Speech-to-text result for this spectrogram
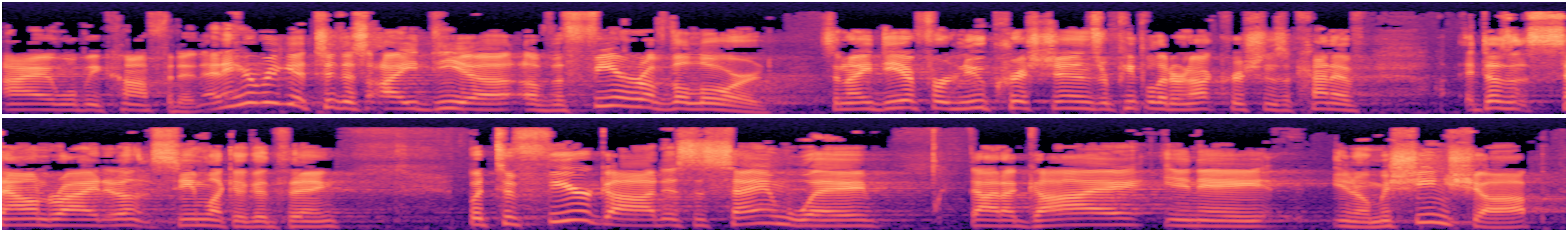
I will be confident. And here we get to this idea of the fear of the Lord. It's an idea for new Christians or people that are not Christians. It kind of it doesn't sound right. It doesn't seem like a good thing. But to fear God is the same way that a guy in a you know machine shop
